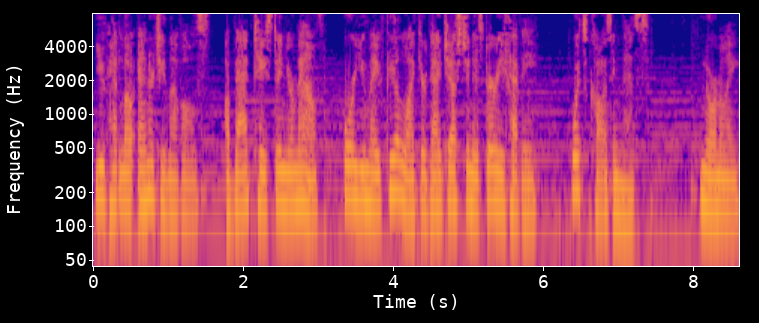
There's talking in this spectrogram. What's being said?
you've had low energy levels, a bad taste in your mouth, or you may feel like your digestion is very heavy. What's causing this? Normally,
